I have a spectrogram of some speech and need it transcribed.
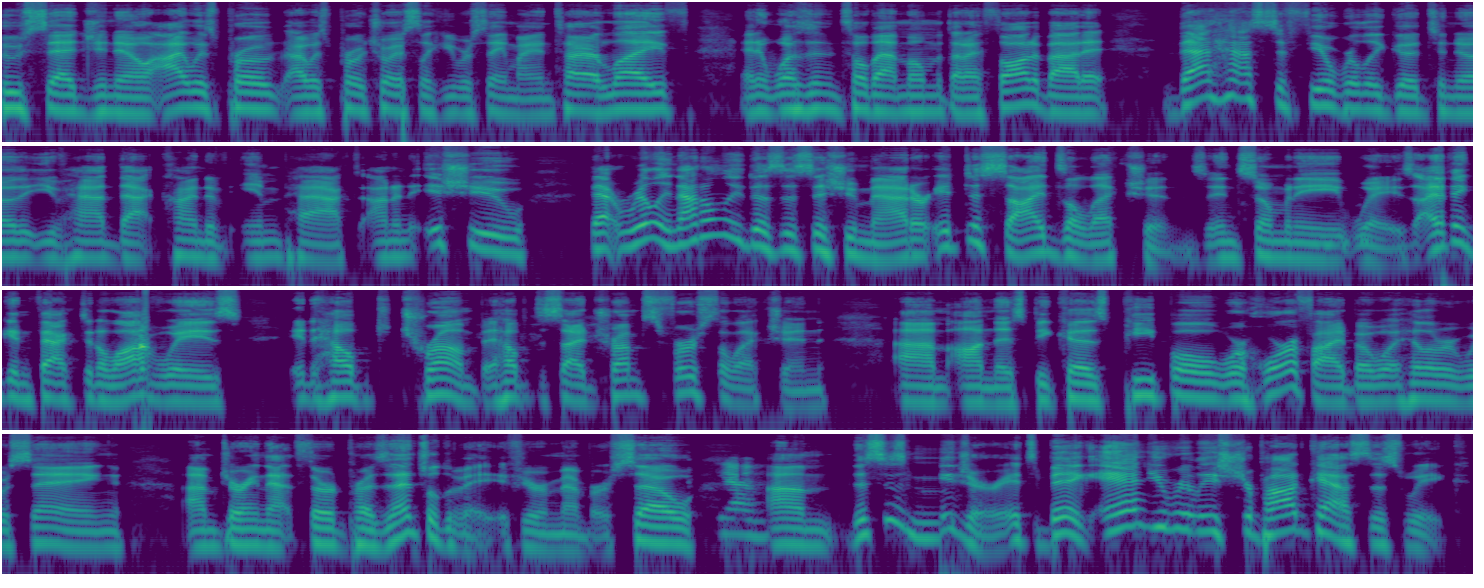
who said, you know, I was pro I was pro-choice, like you were saying, my entire life, and it wasn't until that moment that I thought about it. That has to feel really good to know that you've had that kind of impact on an issue that really not only does this issue matter, it decides elections in so many ways. I think, in fact, in a lot of ways, it helped Trump. It helped decide Trump's first election um, on this because people were horrified by what Hillary was saying um, during that third presidential debate, if you remember. So Yeah. um, this is major. It's big. And you released your podcast this week,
